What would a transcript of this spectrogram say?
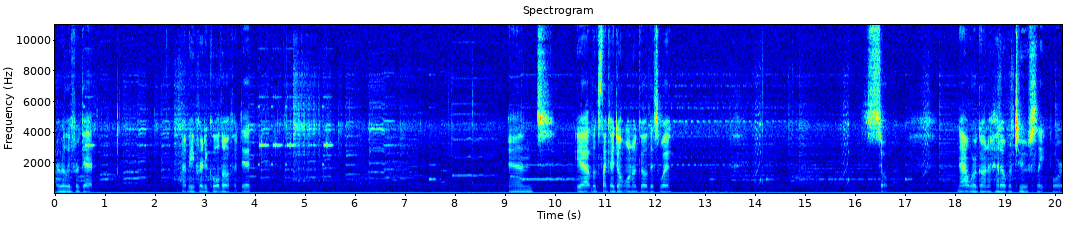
I really forget. That'd be pretty cool though if it did. And yeah, it looks like I don't want to go this way. Now we're gonna head over to Slateport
